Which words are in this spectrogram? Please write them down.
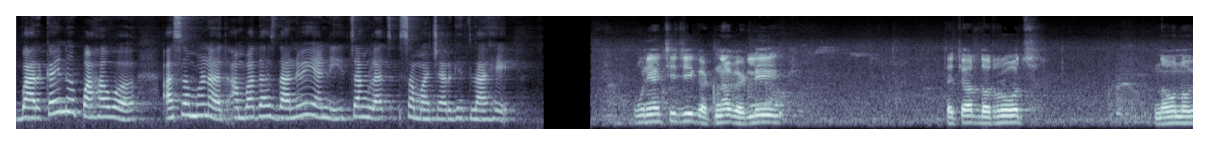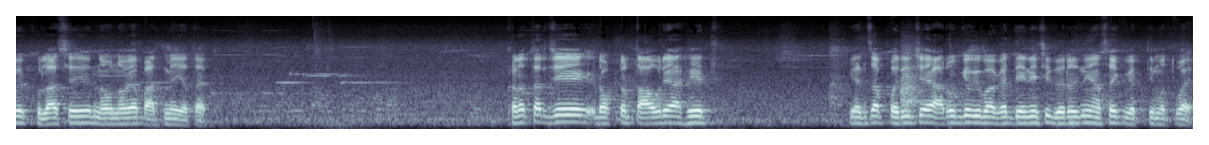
बारकाईनं पाहावं असं म्हणत अंबादास दानवे यांनी चांगलाच समाचार घेतला आहे. पुण्याची जी घटना घडली त्याच्यावर दररोज नवनवे खुलासे नवनव्या बातम्या येत आहेत खरं तर जे डॉक्टर तावरे आहेत यांचा परिचय आरोग्य विभागात देण्याची गरज नाही असं एक व्यक्तिमत्व आहे.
